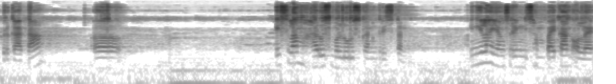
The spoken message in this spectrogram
berkata eh, Islam harus meluruskan Kristen. Inilah yang sering disampaikan oleh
